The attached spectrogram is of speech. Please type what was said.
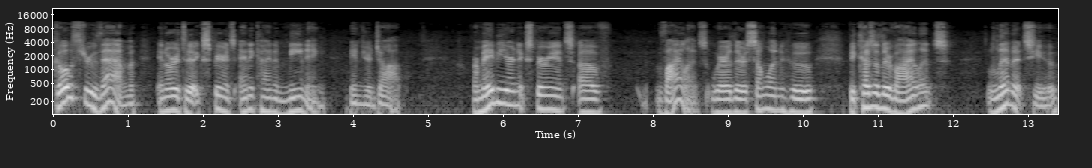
go through them in order to experience any kind of meaning in your job. Or maybe you're an experience of violence where there's someone who, because of their violence, limits you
